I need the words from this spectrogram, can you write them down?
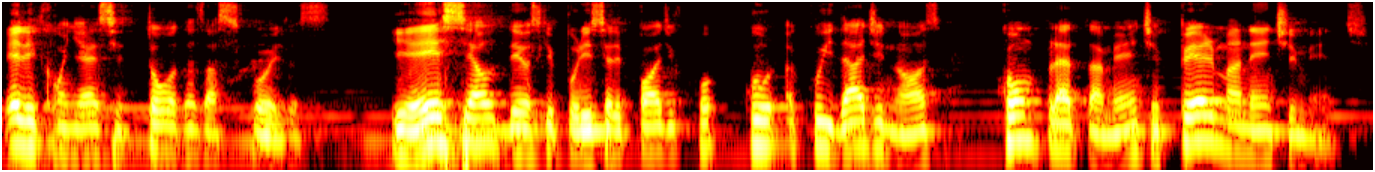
Ele conhece todas as coisas. E esse é o Deus que, por isso, Ele pode cuidar de nós completamente, permanentemente.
